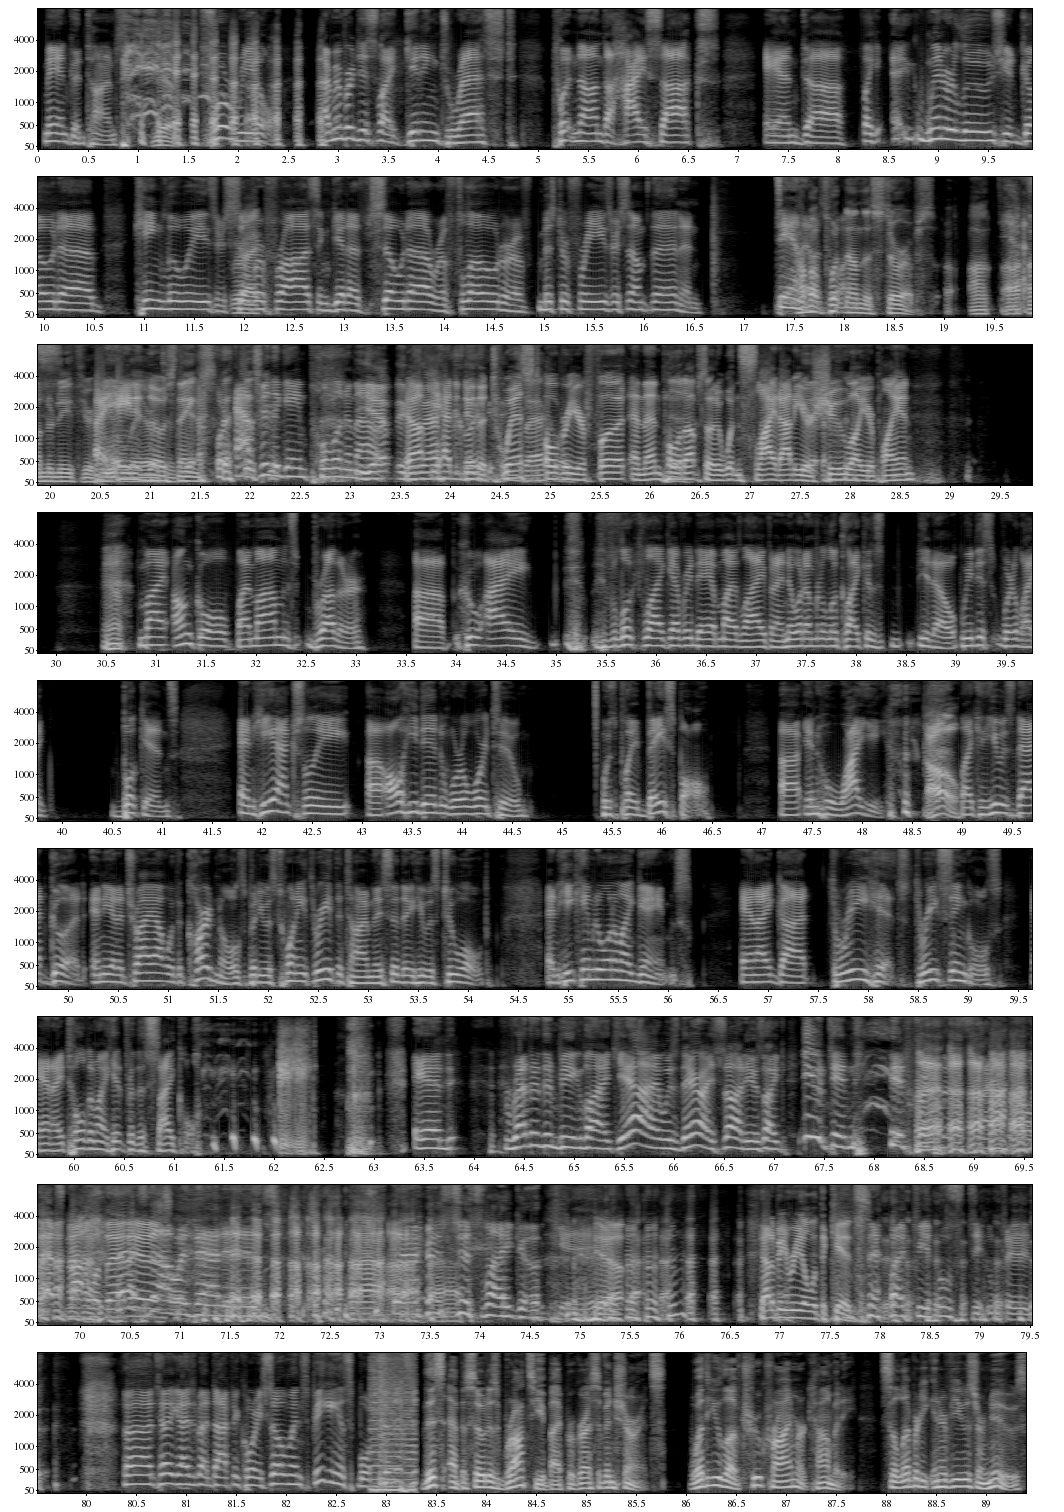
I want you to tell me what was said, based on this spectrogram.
Man, good times. Yeah. For real. I remember just like getting dressed, putting on the high socks, and uh, like eh, win or lose, you'd go to King Louis or Silver Right. Frost and get a soda or a float or a Mr. Freeze or something. And damn, How that about was putting fun. on the stirrups uh, on, Yes. uh, underneath your? I heel hated there those things. or after the game, pulling them out. Yep, Yeah, exactly. you had to do the twist Exactly. over your foot and then pull it up so it wouldn't slide out of your shoe while you're playing. Yeah. my uncle, my mom's brother, uh, who I have looked like every day of my life, and I know what I'm going to look like because you know we just we're like bookends. And he actually, uh, all he did in World War II was play baseball uh, in Hawaii. Oh. like he was that good, and he had a tryout with the Cardinals, but he was 23 at the time. They said that he was too old, and he came to one of my games, and I got three hits, three singles, and I told him I hit for the cycle. and rather than being like, "Yeah, I was there, I saw it," he was like, "You didn't hit for the cycle." That's not what that That's is. not what that is. And I was just like, okay. Yeah. Got to be real with the kids. I feel stupid. Uh, tell you guys about Dr. Corey Soman. Speaking of sports, so this This episode is brought to you by Progressive Insurance. Whether you love true crime or comedy, celebrity interviews or news,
